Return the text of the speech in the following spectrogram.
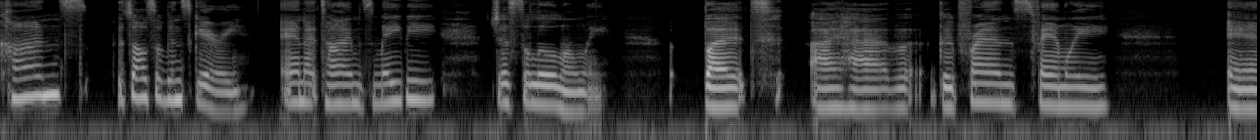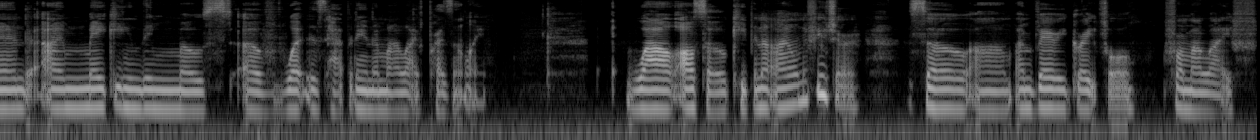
Cons, it's also been scary. And at times, maybe just a little lonely. But I have good friends, family, and I'm making the most of what is happening in my life presently while also keeping an eye on the future. So um, I'm very grateful for my life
